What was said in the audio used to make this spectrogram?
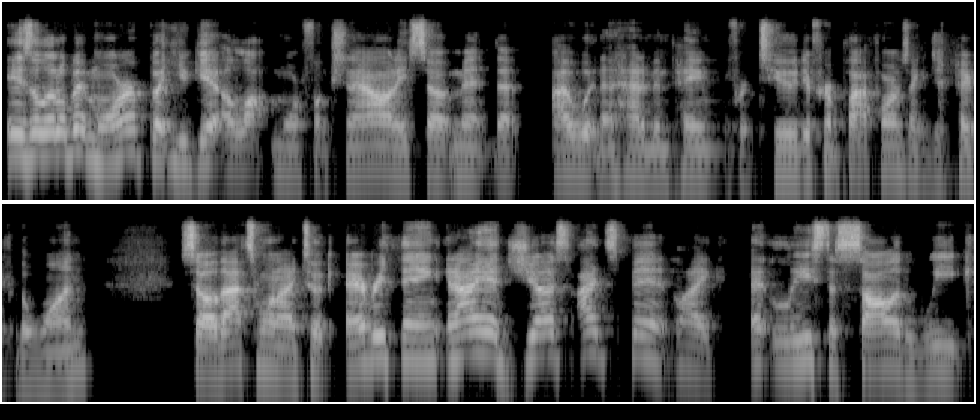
is a little bit more, but you get a lot more functionality. So it meant that I wouldn't have had been paying for two different platforms. I could just pay for the one. So that's when I took everything. And I had just, I'd spent like at least a solid week,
